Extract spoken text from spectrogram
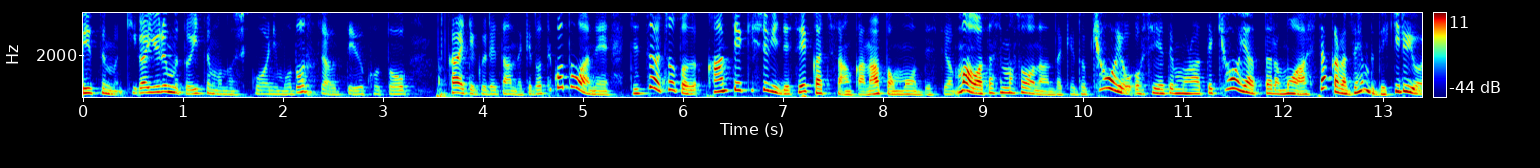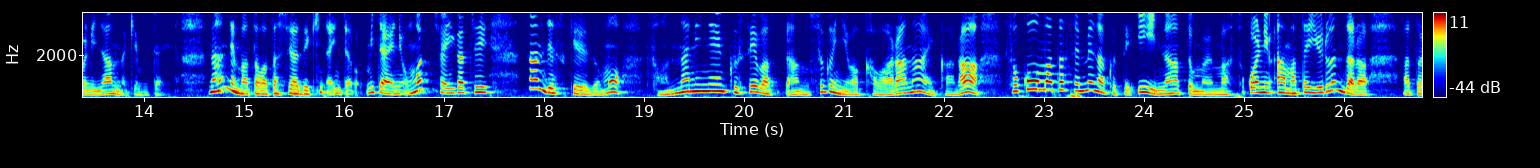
いつも気が緩むといつもの思考に戻っちゃうっていうことを書いてくれたんだけどってことはね実はちょっと完璧主義でせっかちさんかなと思うんですよ。まあ私もそうなんだけど今日教えてもらって今日やったらもう明日から全部できるようになんなきゃみたいな。なんでまた私はできないんだろうみたいに思っちゃいがちなんですけれどもそんなにね癖はあのすぐには変わらないからそこをまた責めなくていいなと思います。そこにあまた緩んだらあと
